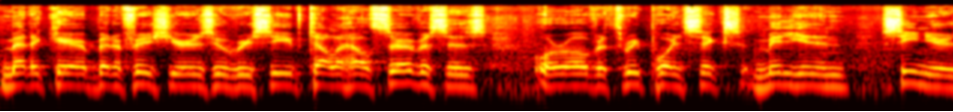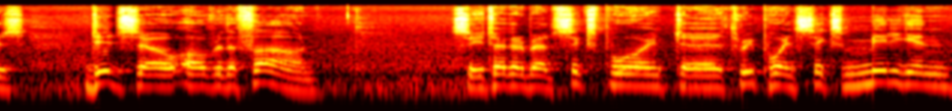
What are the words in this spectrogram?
Medicare beneficiaries who received telehealth services, or over 3.6 million seniors, did so over the phone. So you're talking about 6 point, uh, 3.6 million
